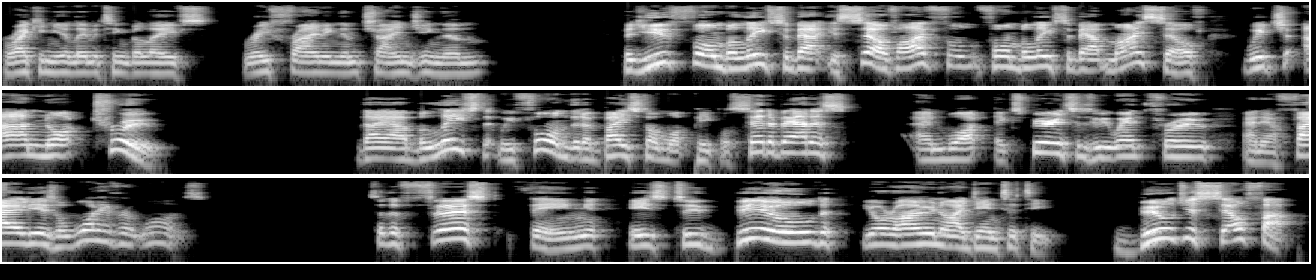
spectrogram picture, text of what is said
breaking your limiting beliefs, reframing them, changing them. But you've formed beliefs about yourself. I've formed beliefs about myself which are not true. They are beliefs that we form that are based on what people said about us and what experiences we went through and our failures or whatever it was. So the first thing is to build your own identity. Build yourself up.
